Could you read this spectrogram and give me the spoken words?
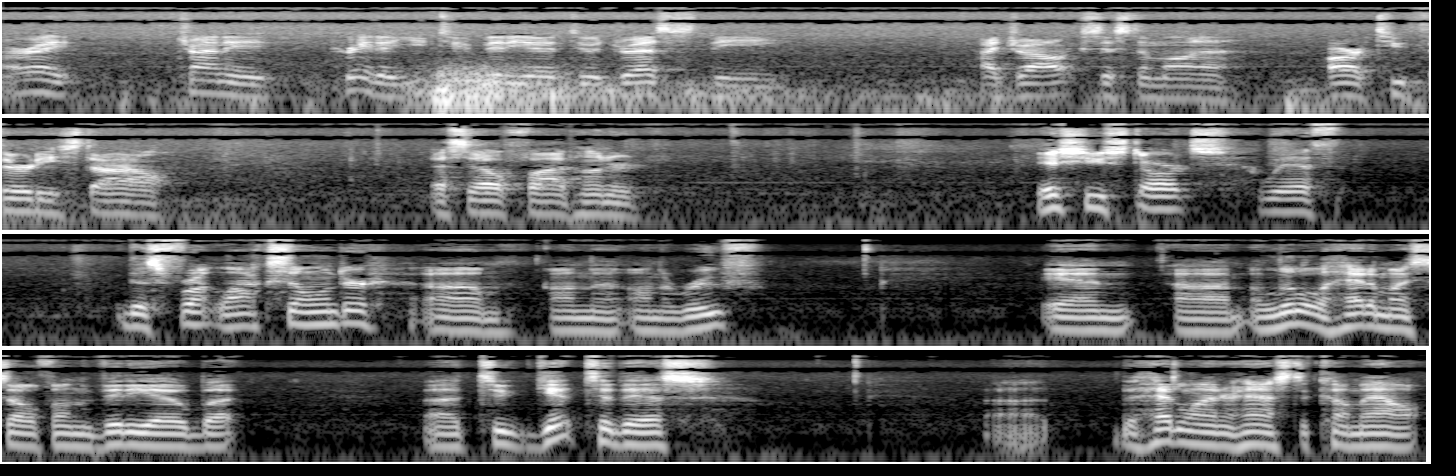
All right, trying to create a YouTube video to address the hydraulic system on a R230 style SL500. Issue starts with this front lock cylinder um, on the on the roof, and um, a little ahead of myself on the video, but uh, to get to this, uh, the headliner has to come out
